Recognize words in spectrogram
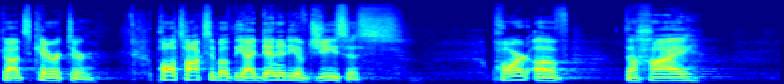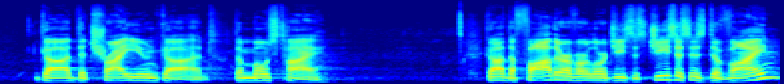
God's character. Paul talks about the identity of Jesus, part of the high God, the triune God, the most high. God, the Father of our Lord Jesus. Jesus is divine,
